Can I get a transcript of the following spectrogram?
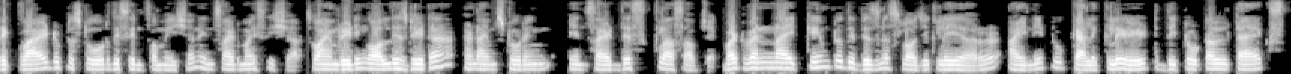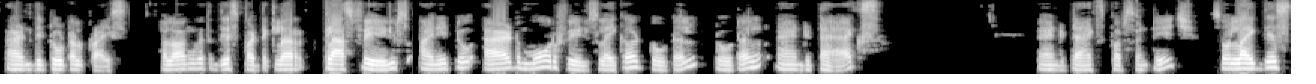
required to store this information inside my C sharp. So I am reading all this data and I am storing inside this class object. But when I came to the business logic layer, I need to calculate the total tax and the total price. Along with this particular class fields, I need to add more fields like a total, total and tax and tax percentage so like this,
